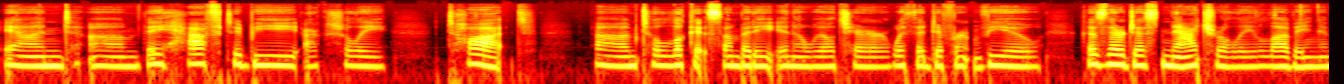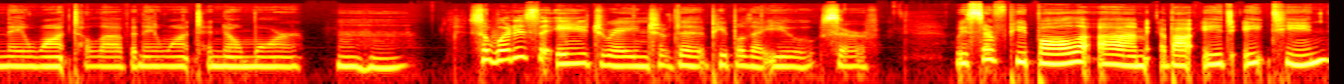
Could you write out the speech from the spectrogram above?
And um, they have to be actually taught um, to look at somebody in a wheelchair with a different view because they're just naturally loving and they want to love and they want to know more. Mm-hmm. So, what is the age range of the people that you serve? We serve people um, about age 18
